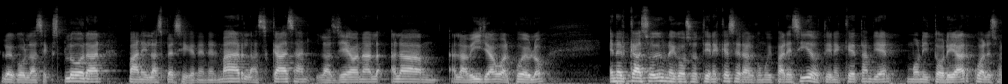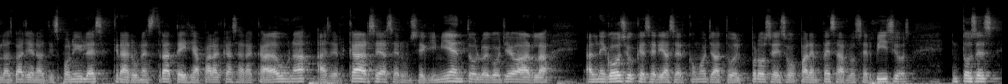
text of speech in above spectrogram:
luego las exploran, van y las persiguen en el mar, las cazan, las llevan a la, a la villa o al pueblo en el caso de un negocio tiene que ser algo muy parecido, tiene que también monitorear cuáles son las ballenas disponibles, crear una estrategia para cazar a cada una, acercarse, hacer un seguimiento, luego llevarla al negocio, que sería hacer como ya todo el proceso para empezar los servicios. Entonces,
